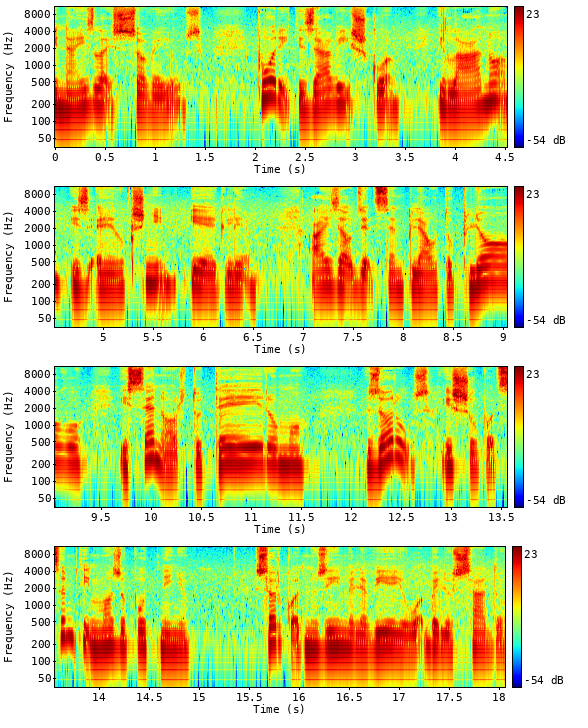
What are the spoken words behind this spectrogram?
i naizlais savējūs, porīti zavīško, i lānom, iz ēlkšņiem, ēgļiem, aizaudziet sen pļautu pļovu, i senortu teirumu, zorūs izšūpot simtīm mazu putniņu, sorkot no zīmeļa vieju obeļu sadu.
